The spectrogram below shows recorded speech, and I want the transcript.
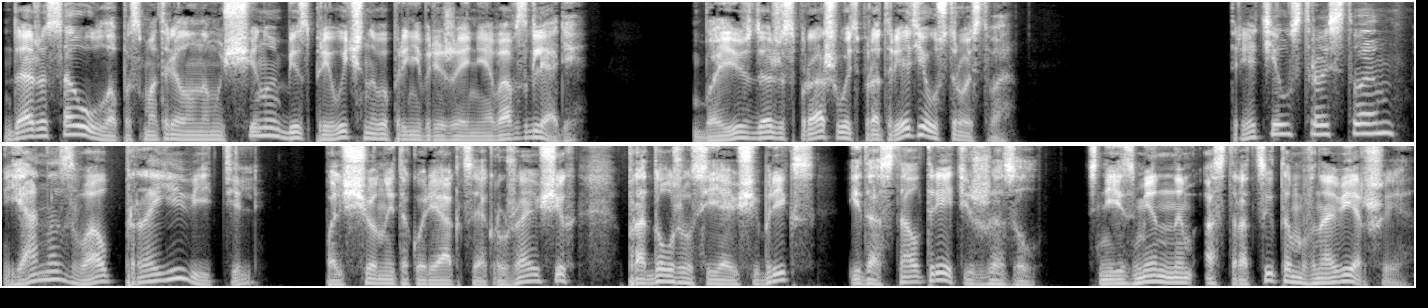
Даже Саула посмотрела на мужчину без привычного пренебрежения во взгляде. «Боюсь даже спрашивать про третье устройство». Третье устройство я назвал «проявитель». Польщенный такой реакцией окружающих, продолжил сияющий Брикс и достал третий жезл с неизменным астроцитом в навершие,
